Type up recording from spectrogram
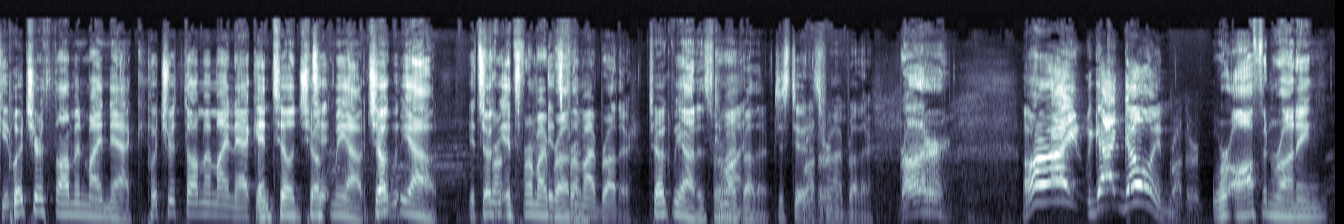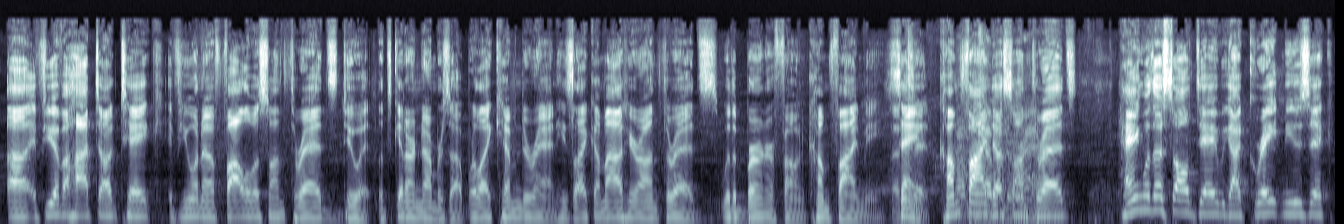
give Put your thumb in my neck put your thumb in my neck and until choke ti- me out. choke Choke me out. It's Choke- from, it's for my brother. It's for my brother. choke me out. It's for Come my on, brother. Just do it. It's for my brother. Brother. All right, we got going. Brother. We're off and running. Uh, if you have a hot dog take, if you want to follow us on threads, do it. Let's get our numbers up. We're like Kevin Durant. He's like, I'm out here on threads with a burner phone. Come find me. Same. it. Come find us on threads. Hang with us all day. We got great music.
